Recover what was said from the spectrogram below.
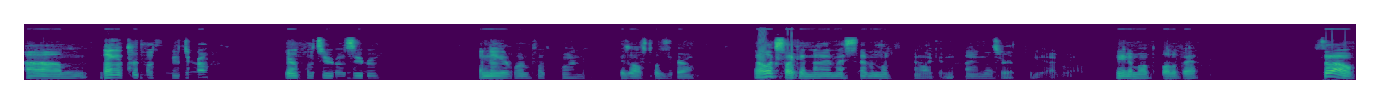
Um, negative 3 plus 3 is 0. 0 plus 0 is 0. And negative 1 plus 1 is also 0. That looks like a 9. My 7 looks kind of like a 9. Those are pretty ugly. I'll clean them up a little bit. So,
